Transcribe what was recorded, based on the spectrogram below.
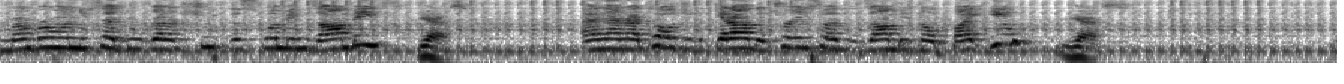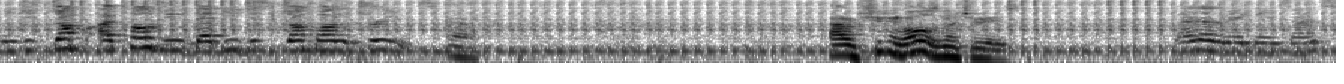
Remember when you said you were gonna shoot the swimming zombies? Yes. And then I told you to get on the tree so the zombies don't bite you? Yes. You just jump. I told you that you just jump on the trees. Yeah. I'm shooting holes in the trees. That doesn't make any sense.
